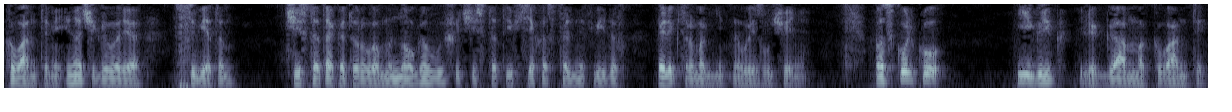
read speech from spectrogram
квантами, иначе говоря, светом, частота которого много выше частоты всех остальных видов электромагнитного излучения. Поскольку Y или гамма-кванты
